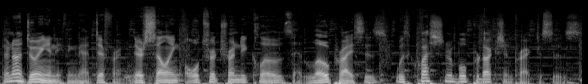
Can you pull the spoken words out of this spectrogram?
They're not doing anything that different. They're selling ultra trendy clothes clothes at low prices with questionable production practices.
